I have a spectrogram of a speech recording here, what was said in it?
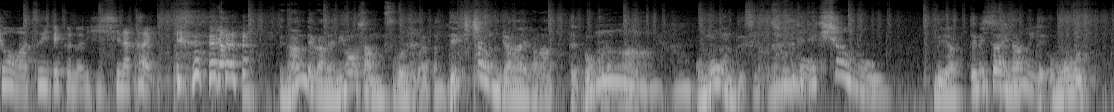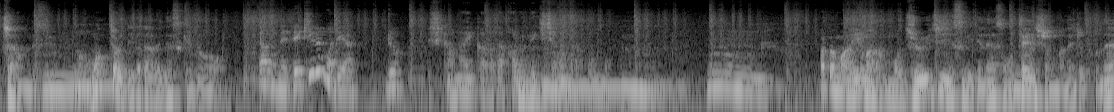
今日はついてくのに必死な回でなんでかね美穂さんのすごいところやっぱりできちゃうんじゃないかなって僕らが思うんですよね、だってできちゃうもん。でやってみたいなって思っちゃうんですよ、うんまあ思っちゃうって言い方あれですけど、多分ね、できるまでやるしかないから、だからできちゃうんだと思うんう。うん。あとまあ今もう11時過ぎてねそのテンションがねちょっとね、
